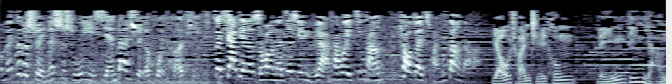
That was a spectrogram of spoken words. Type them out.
我们这个水呢是属于咸淡水的混合体，在夏天的时候呢，这些鱼啊，它会经常跳在船上的哈。谣传直通伶仃洋。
